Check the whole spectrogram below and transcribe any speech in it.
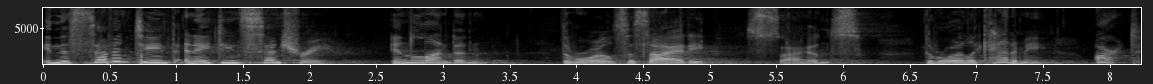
In the 17th and 18th century, in London, the Royal Society, science, the Royal Academy, art,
